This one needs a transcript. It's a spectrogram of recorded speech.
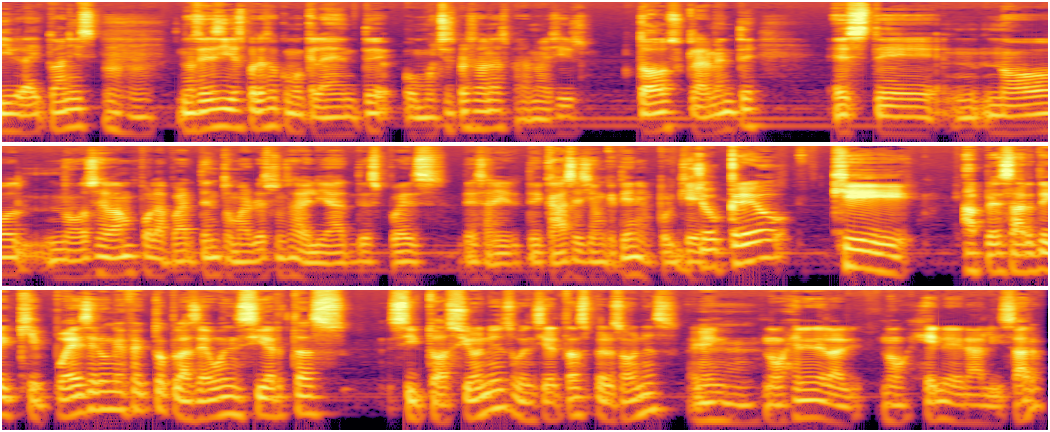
vibra y tuanis, no sé si es por eso como que la gente o muchas personas, para no decir todos claramente, este, no, no se van por la parte en tomar responsabilidad después de salir de cada sesión que tienen. Porque yo creo que a pesar de que puede ser un efecto placebo en ciertas situaciones o en ciertas personas, no, general, no generalizar,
